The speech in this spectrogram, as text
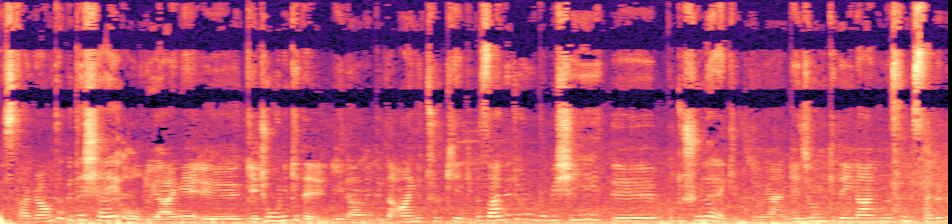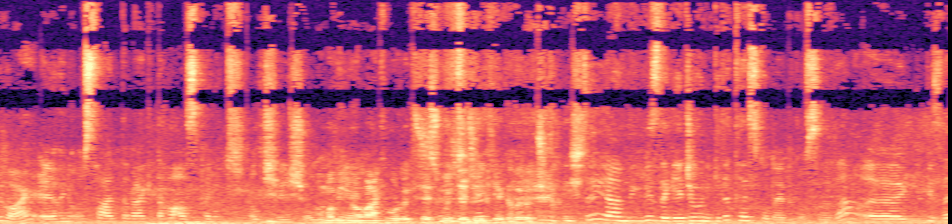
Instagram'da. Bir de şey oldu yani e, gece 12'de ilan edildi. Aynı Türkiye gibi. Zannediyorum bu bir şeyi e, bu düşünülerek yapılıyor. Yani gece 12'de ilan edilmesinin bir sebebi var. E, hani o saatte belki daha az panik alışveriş olur Ama diye. bilmiyorlar ki buradaki Tesco gece 2'ye kadar açık. İşte yani biz de gece 12'de Tesco'daydık o sırada. Ee, biz de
